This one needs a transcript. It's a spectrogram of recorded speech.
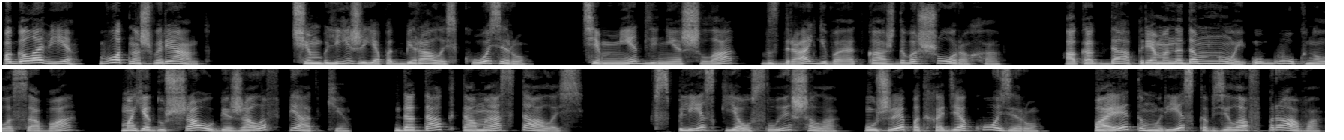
По голове. Вот наш вариант. Чем ближе я подбиралась к озеру, тем медленнее шла, вздрагивая от каждого шороха. А когда прямо надо мной угукнула сова, моя душа убежала в пятки. Да так там и осталась. Всплеск я услышала, уже подходя к озеру, поэтому резко взяла вправо,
